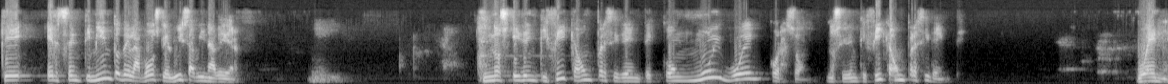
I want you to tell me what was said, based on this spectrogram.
que el sentimiento de la voz de Luis Abinader nos identifica a un presidente con muy buen corazón, nos identifica a un presidente bueno,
